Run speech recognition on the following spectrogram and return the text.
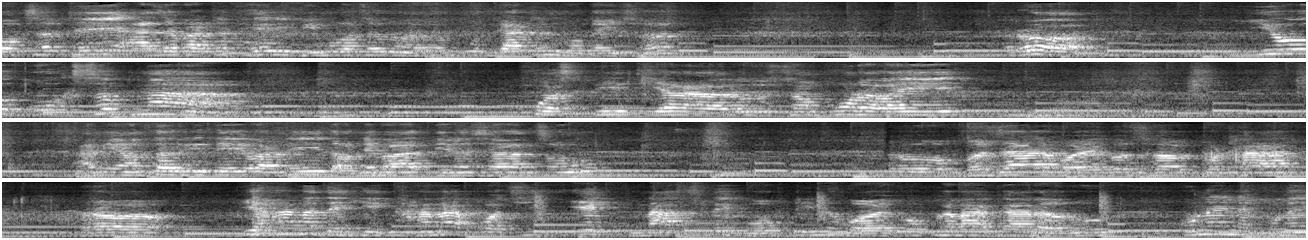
वर्कसप चाहिँ आजबाट फेरि विमोचन उद्घाटन हुँदैछ। र यो वर्कसपमा उपस्थित यहाँहरू सम्पूर्णलाई हामी अन्तर्हृदयबाटै धन्यवाद दिन चाहन्छौँ। यो बजार भएको छ कोठा र बिहानदेखि खानापछि एक नाचले घोप्टिनु भएको कलाकारहरू कुनै न कुनै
